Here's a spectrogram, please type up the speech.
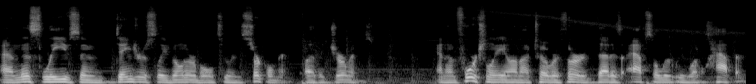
And this leaves him dangerously vulnerable to encirclement by the Germans. And unfortunately, on October 3rd, that is absolutely what will happen.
